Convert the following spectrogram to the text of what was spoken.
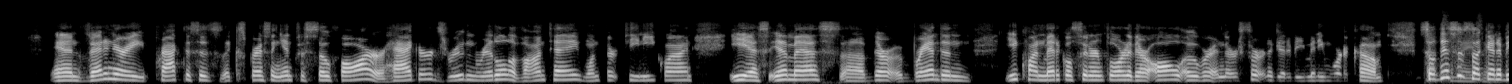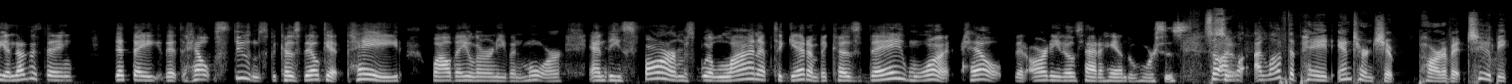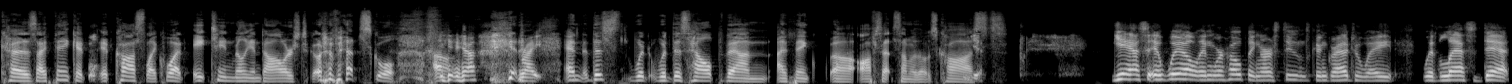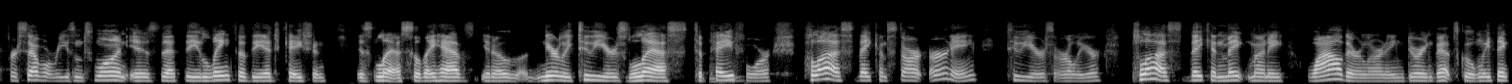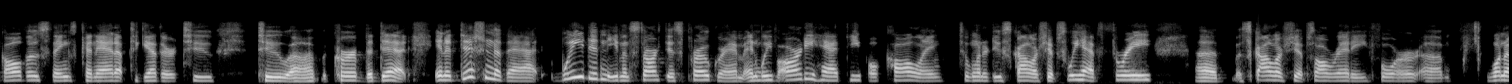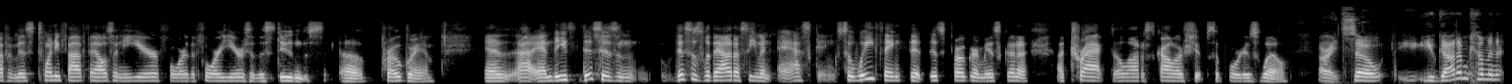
And veterinary practices expressing interest so far are Hagyard's, and Riddle, Avante, 113 Equine, ESMS, uh, there Brandon Equine Medical Center in Florida. They're all over, and there's certainly going to be many more to come. So That's this is going to be another thing that they that helps students because they'll get paid while they learn even more and these farms will line up to get them because they want help that already knows how to handle horses so, so I, lo- I love the paid internship part of it too because I think it, it costs like what eighteen million dollars to go to vet school. Um, yeah, you know, right. And this would would this help then? I think uh, offset some of those costs. Yeah. Yes, it will. And we're hoping our students can graduate with less debt for several reasons. One is that the length of the education is less. So they have, you know, nearly two years less to pay mm-hmm. for. Plus, they can start earning two years earlier. Plus, they can make money while they're learning during vet school. And we think all those things can add up together to to uh, curb the debt. In addition to that, we didn't even start this program, and we've already had people calling to want to do scholarships. We have three uh, scholarships already. For um, one of them is twenty five thousand a year for the four years of the students uh, program and uh, and these this isn't this is without us even asking. So we think that this program is going to attract a lot of scholarship support as well. All right, so you got them coming.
